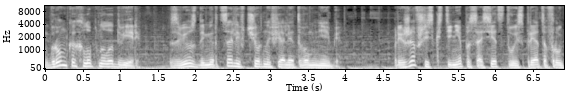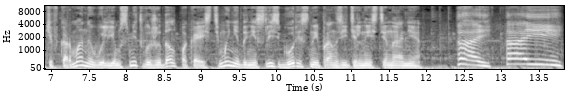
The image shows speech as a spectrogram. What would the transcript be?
Громко хлопнула дверь. Звезды мерцали в черно-фиолетовом небе. Прижавшись к стене по соседству и спрятав руки в карманы, Уильям Смит выжидал, пока из тьмы не донеслись горестные пронзительные стенания. «Ай! Ай!»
